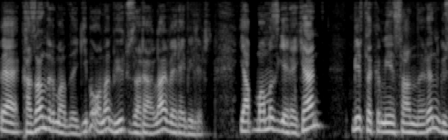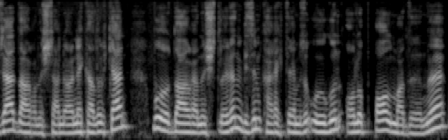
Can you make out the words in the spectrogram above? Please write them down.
ve kazandırmadığı gibi ona büyük zararlar verebilir. Yapmamız gereken bir takım insanların güzel davranışlarını örnek alırken bu davranışların bizim karakterimize uygun olup olmadığını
